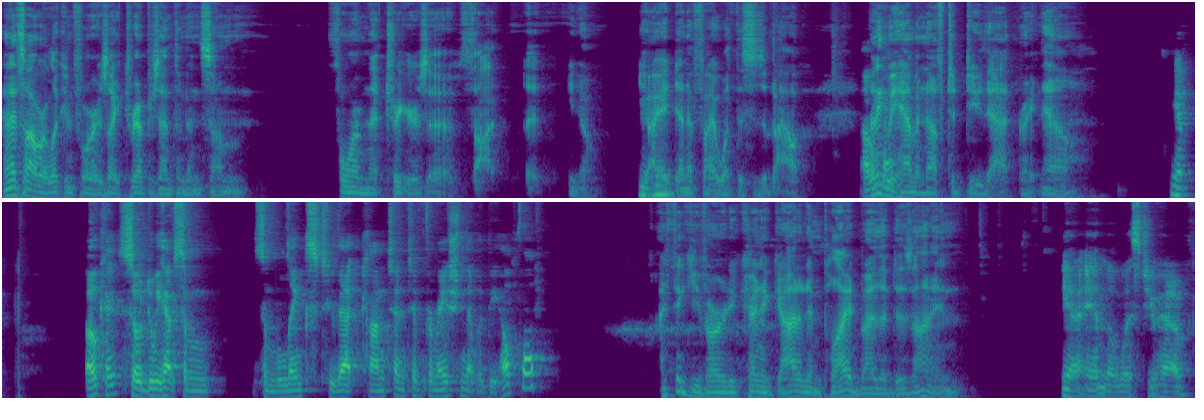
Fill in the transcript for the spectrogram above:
and that's all we're looking for is like to represent them in some form that triggers a thought that you know you Mhm. identify what this is about. I think we have enough to do that right now. Yep. Okay, so do we have some, some links to that content information that would be helpful? I think you've already kind of got it implied by the design. Yeah, and the list you have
